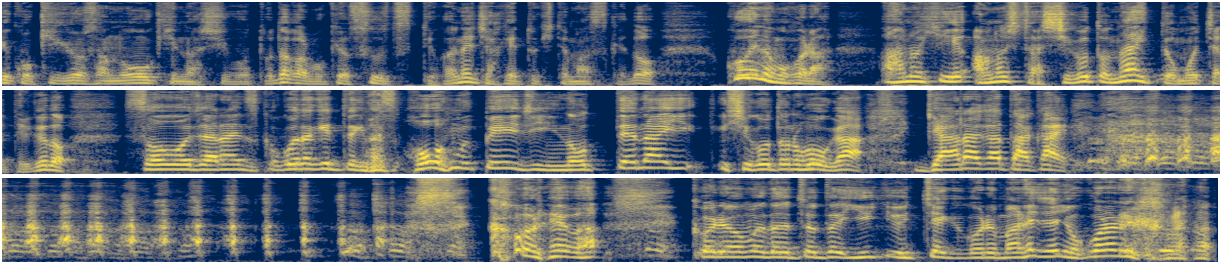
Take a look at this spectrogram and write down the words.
結構企業さんの大きな仕事。だから僕今日スーツっていうかね、ジャケット着てますけど、こういうのもほら、あの日、あの人は仕事ないって思っちゃってるけど、そうじゃないんです。ここだけ言っておきます。ホームページに載ってない仕事の方が、ギャラが高い。これは、これはまだちょっと言っちゃいけこれマネージャーに怒られるから。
